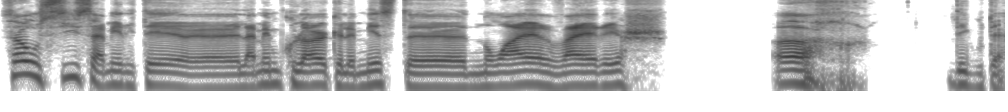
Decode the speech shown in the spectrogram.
Ça aussi, ça méritait euh, la même couleur que le mist noir, vert riche. Oh, dégoûtant.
